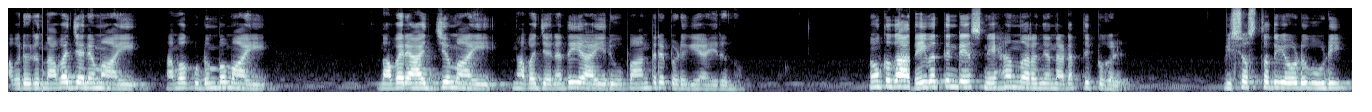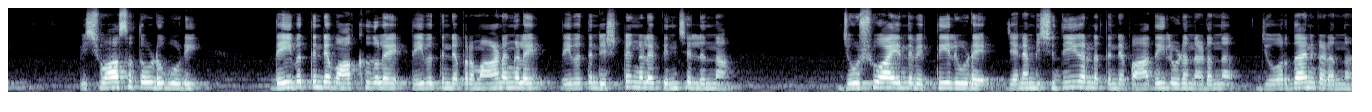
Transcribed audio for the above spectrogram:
അവരൊരു നവജനമായി നവകുടുംബമായി നവരാജ്യമായി നവജനതയായി രൂപാന്തരപ്പെടുകയായിരുന്നു. നോക്കുക ദൈവത്തിന്റെ സ്നേഹം നിറഞ്ഞ നടത്തിപ്പുകൾ വിശ്വസ്തയോടുകൂടി വിശ്വാസത്തോടുകൂടി ദൈവത്തിന്റെ വാക്കുകളെ ദൈവത്തിന്റെ പ്രമാണങ്ങളെ ദൈവത്തിന്റെ ഇഷ്ടങ്ങളെ പിൻചെല്ലുന്ന ജോഷുവ എന്ന വ്യക്തിയിലൂടെ ജനം വിശുദ്ധീകരണത്തിന്റെ പാതയിലൂടെ നടന്ന് ജോർദാൻ കടന്ന്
